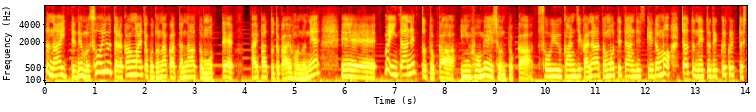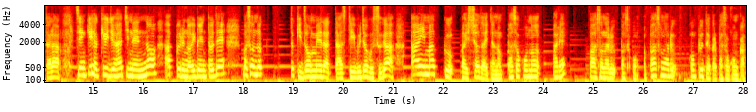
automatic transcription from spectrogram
iPad の愛ってでもそう言うたら考えたことなかったなと思って iPad とか iPhone のね、えー、まあインターネットとかインフォメーションとかそういう感じかなと思ってたんですけどもちょっとネットでくるくるっとしたら1998年のアップルのイベントで、まあ、その時存命だったスティーブ・ジョブスが iMac は一緒だいたの。パソコンのあれ？パーソナルパソコン。パーソナルコンピューターからパソコンか。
